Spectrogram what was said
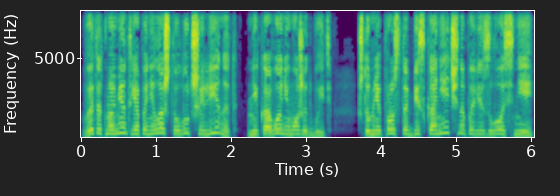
В этот момент я поняла, что лучше Линет никого не может быть, что мне просто бесконечно повезло с ней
